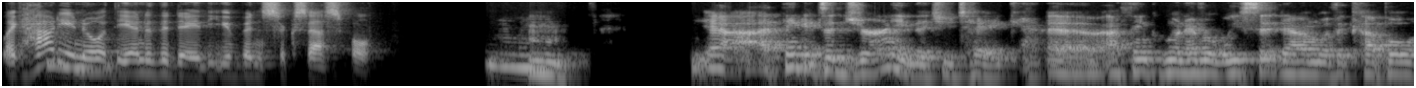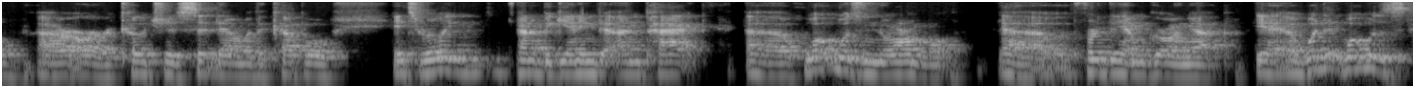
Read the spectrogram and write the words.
Like, how do you know at the end of the day that you've been successful? Mm-hmm. Yeah, I think it's a journey that you take. Uh, I think whenever we sit down with a couple, or our coaches sit down with a couple, it's really kind of beginning to unpack uh, what was normal uh, for them growing up. Yeah, what what was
